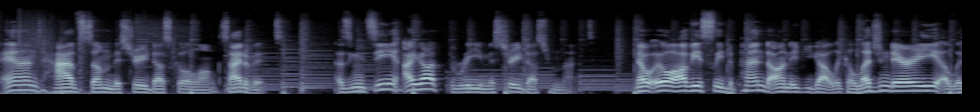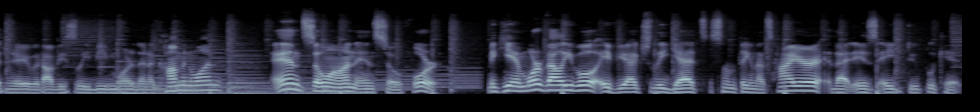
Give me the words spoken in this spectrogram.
and have some mystery dust go alongside of it. As you can see, I got three mystery dust from that. Now, it will obviously depend on if you got like a legendary. A legendary would obviously be more than a common one and so on and so forth making it more valuable if you actually get something that's higher that is a duplicate.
